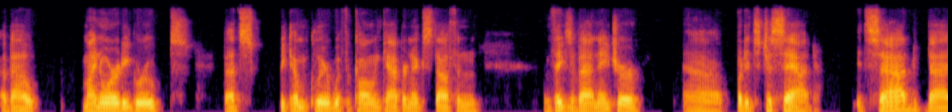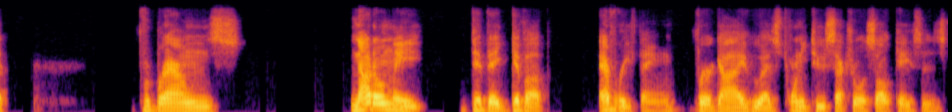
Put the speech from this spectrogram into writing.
about minority groups. That's become clear with the Colin Kaepernick stuff and and things of that nature. Uh, but it's just sad. It's sad that the Browns not only did they give up everything for a guy who has 22 sexual assault cases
